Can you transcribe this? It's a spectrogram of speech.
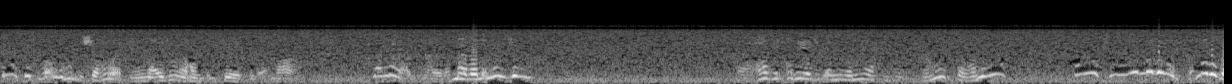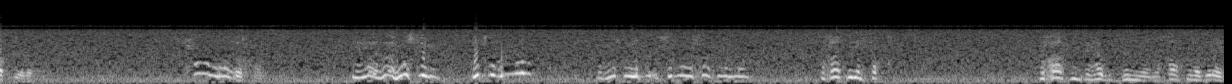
ثم تتبعونهم بشهواتهم يعيدونهم بالبيت والعمار لا ما ماذا لم يلزم هذه القضية يجب أن ننميها في ونموت ونموت ماذا بقي؟ له الله يا أخوان. المسلم يطلب الموت المسلم يخاف من الموت يخاف من الفقر. يخاف من ذهاب الدنيا يخاف من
